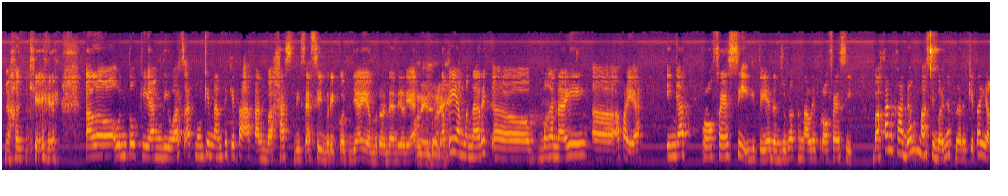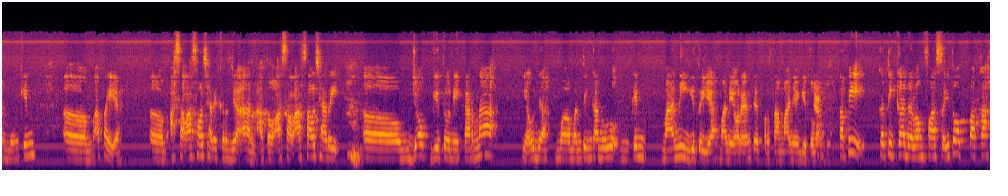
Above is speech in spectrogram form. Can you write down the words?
Oke, okay. kalau untuk yang di WhatsApp mungkin nanti kita akan bahas di sesi berikutnya ya Bro Daniel ya. Boleh, boleh. Tapi yang menarik uh, mengenai uh, apa ya, ingat profesi gitu ya dan juga kenali profesi. Bahkan kadang masih banyak dari kita yang mungkin um, apa ya, um, asal-asal cari kerjaan atau asal-asal cari um, job gitu nih karena ya udah mementingkan dulu mungkin money gitu ya money oriented pertamanya gitu ya. tapi ketika dalam fase itu apakah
